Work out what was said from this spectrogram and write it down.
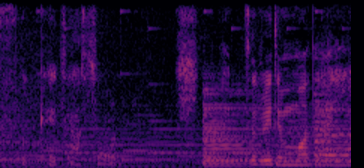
forget her sorrow. to be the mother I lost.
